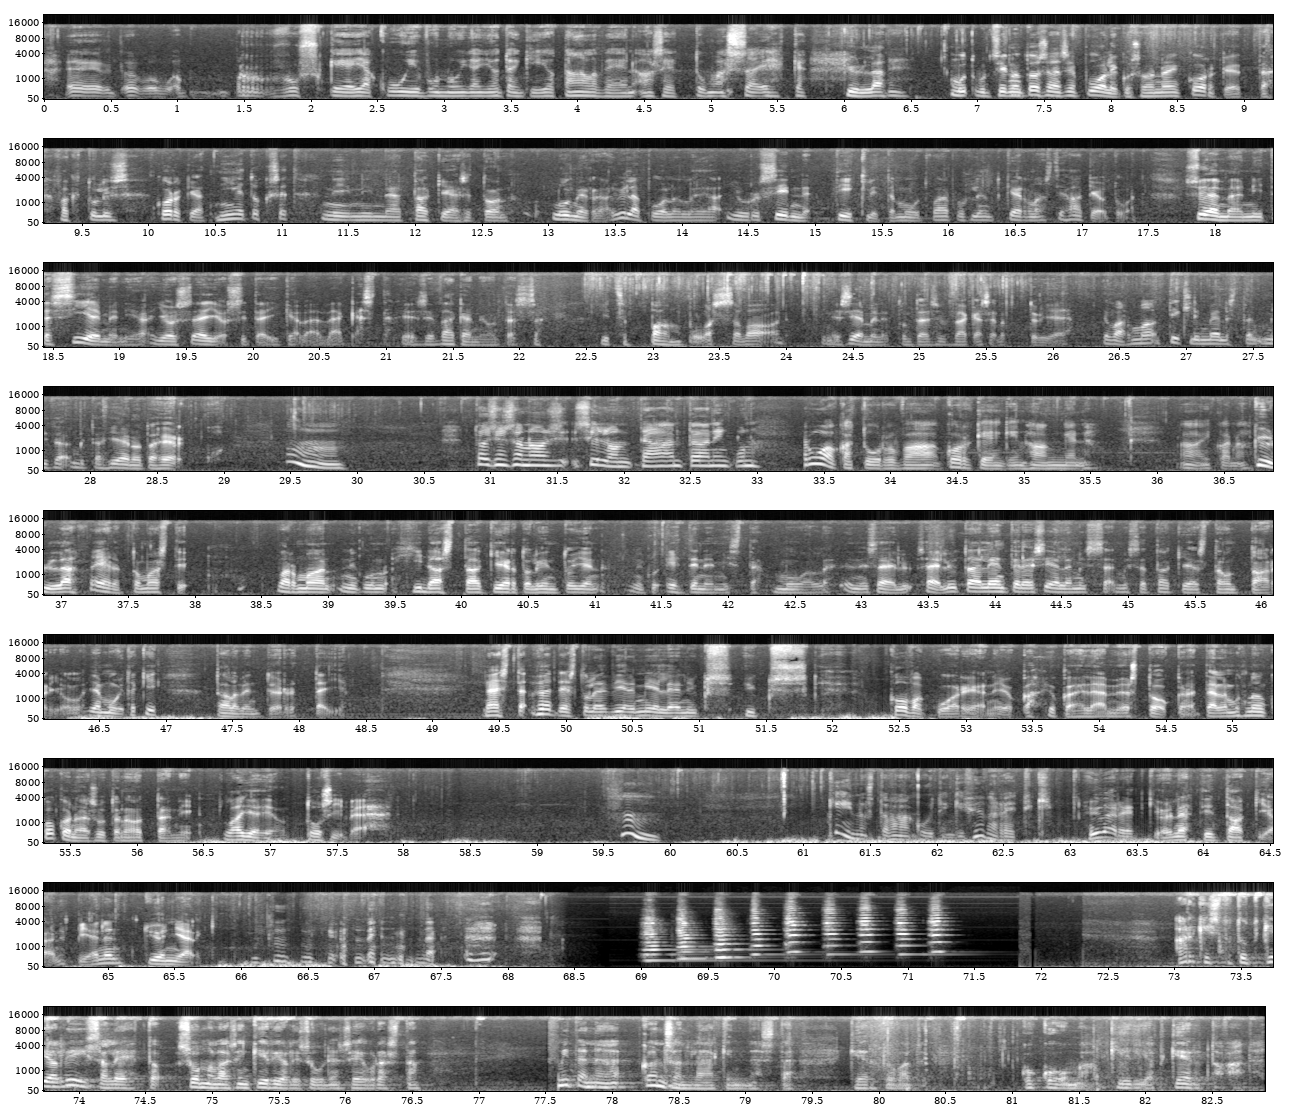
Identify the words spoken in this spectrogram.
ruskea ja kuivunut ja jotenkin jo talveen asettumassa ehkä. Kyllä. Mutta mut siinä on tosiaan se puoli, kun se on näin korkea, että vaikka tulisi korkeat nietokset, niin, niin nämä takiaiset on lumiraan yläpuolella ja juuri sinne tiklit ja muut varpuslinnut kernaasti hakeutuvat syömään niitä siemeniä, joissa ei ole sitä ikävää väkästä. Eli se väkäne on tässä itse pampulassa vaan. Ne siemenet on täysin väkäsemättömiä. Ja varmaan tiklin mielestä mitä, mitä hienota herkkua. Hmm. Toisin sanoen silloin tämä antaa niin kuin ruokaturvaa korkeankin hangen aikana. Kyllä, ehdottomasti varmaan niin kuin hidastaa kiertolintujen niin kuin etenemistä muualle. Ne säilyy, säilyy tai lentelee siellä, missä, missä takiasta on tarjolla ja muitakin talven törryttäjiä. Näistä hyönteistä tulee vielä mieleen yksi, yksi kovakuoriainen, joka, joka elää myös toukkana täällä, mutta noin kokonaisuutena ottaen niin lajeja on tosi vähän. Hmm. Kiinnostavaa kuitenkin. Hyvä retki. Hyvä retki oli. Nähtiin takiaan pienen työn jälki. Mennä. Arkistotutkija Liisa Lehto suomalaisen kirjallisuuden seurasta. Mitä nämä kansanlääkinnästä kertovat kokooma kirjat kertovat?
